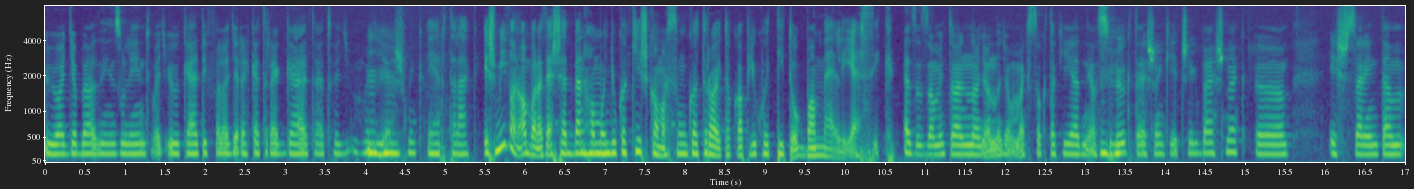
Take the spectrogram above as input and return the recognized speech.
ő adja be az inzulint, vagy ő kelti fel a gyereket reggel, tehát hogy, hogy uh-huh. ilyesmik. Értelek. És mi van abban az esetben, ha mondjuk a kiskamaszunkat rajta kapjuk, hogy titokban mellé eszik? Ez az, amitől nagyon-nagyon meg szoktak ijedni a szülők, uh-huh. teljesen kétségbe esnek, ö, és szerintem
